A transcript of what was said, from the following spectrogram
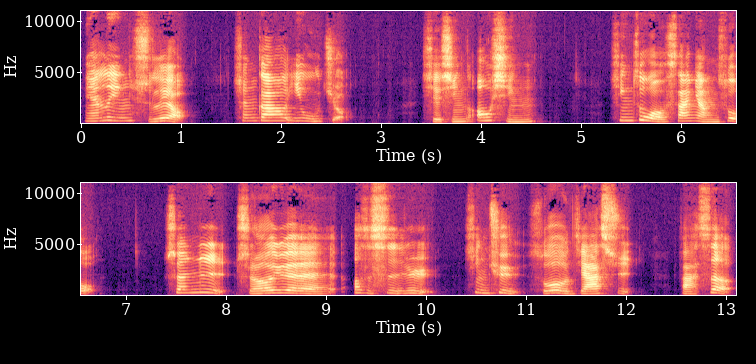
年龄十六，身高一五九，血型 O 型，星座山羊座，生日十二月二十四日，兴趣所有家事。发色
